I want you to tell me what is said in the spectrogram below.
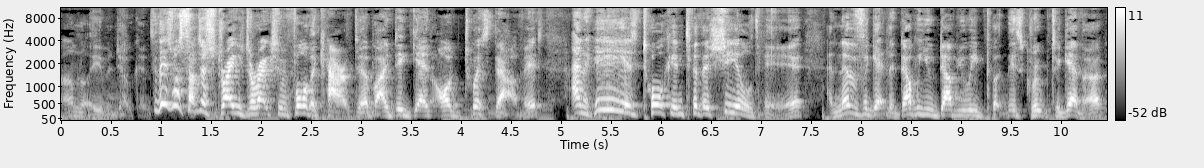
I'm not even joking. So this was such a strange direction for the character, but I did get an odd twist out of it. And he is talking to the Shield here. And never forget the WWE put this group together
